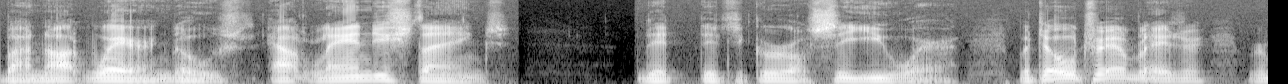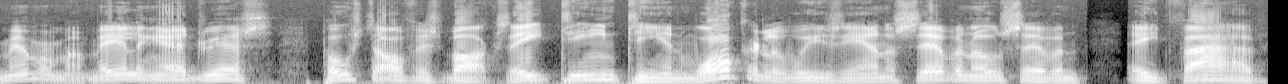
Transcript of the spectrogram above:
by not wearing those outlandish things that, that the girls see you wear. But the old Trailblazer, remember my mailing address? Post Office Box 1810, Walker, Louisiana 70785.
